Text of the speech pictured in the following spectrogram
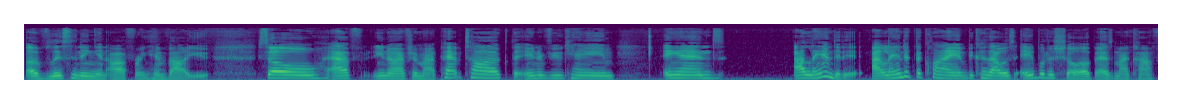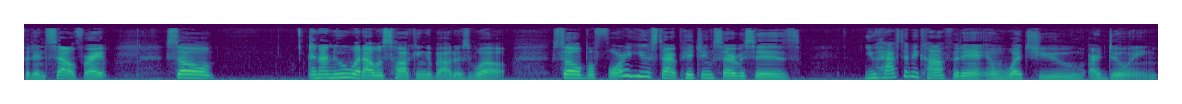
of listening and offering him value so after you know after my pep talk the interview came and I landed it. I landed the client because I was able to show up as my confident self, right? So, and I knew what I was talking about as well. So, before you start pitching services, you have to be confident in what you are doing.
